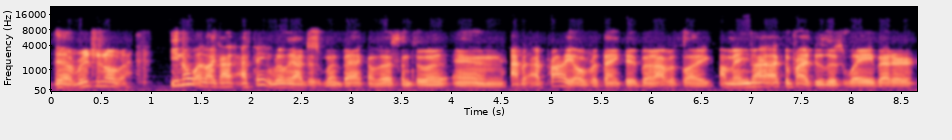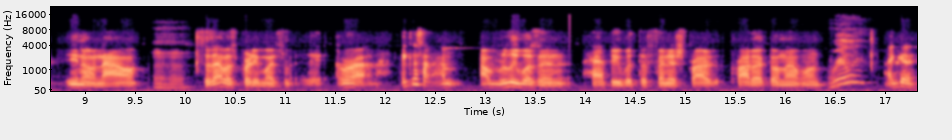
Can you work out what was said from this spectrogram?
The original. You know what? Like, I, I think really I just went back and listened to it, and I, I probably overthink it, but I was like, oh mean, you know, I, I could probably do this way better, you know, now. Mm-hmm. So that was pretty much. Right. I guess I, I'm. I really wasn't happy with the finished pro- product on that one. Really? I guess.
